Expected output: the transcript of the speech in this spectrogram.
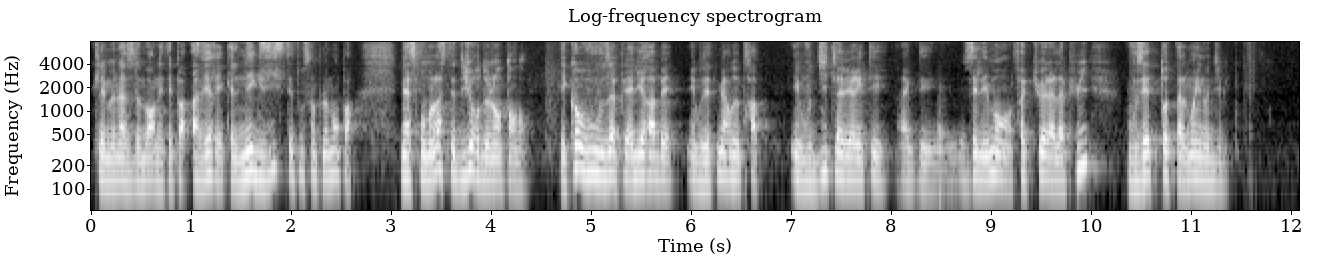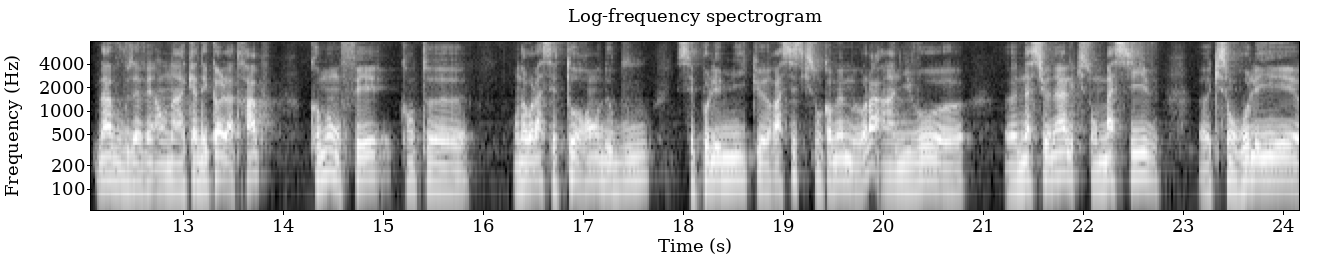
que les menaces de mort n'étaient pas avérées, qu'elles n'existaient tout simplement pas. Mais à ce moment-là, c'était dur de l'entendre. Et quand vous vous appelez Ali Rabet et vous êtes maire de Trappes et vous dites la vérité avec des éléments factuels à l'appui, vous êtes totalement inaudible. Là, vous avez, on a un cas d'école à Trappes Comment on fait quand euh, on a voilà, ces torrents de boue, ces polémiques euh, racistes qui sont quand même voilà, à un niveau euh, national, qui sont massives, qui sont relayées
